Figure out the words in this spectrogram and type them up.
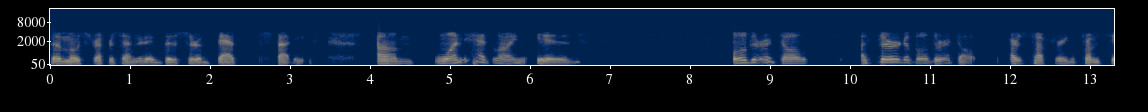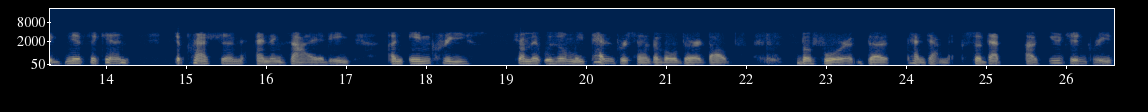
the most representative, the sort of best studies. Um, one headline is older adults, a third of older adults are suffering from significant depression and anxiety, an increase from it was only 10% of older adults before the pandemic. So that's a huge increase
